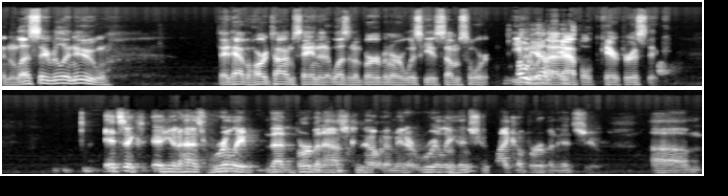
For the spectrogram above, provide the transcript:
And unless they really knew, they'd have a hard time saying that it wasn't a bourbon or a whiskey of some sort, even oh, yeah. with that apple characteristic. It's a you know has really that bourbon esque note. I mean, it really hits mm-hmm. you like a bourbon hits you. Um,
